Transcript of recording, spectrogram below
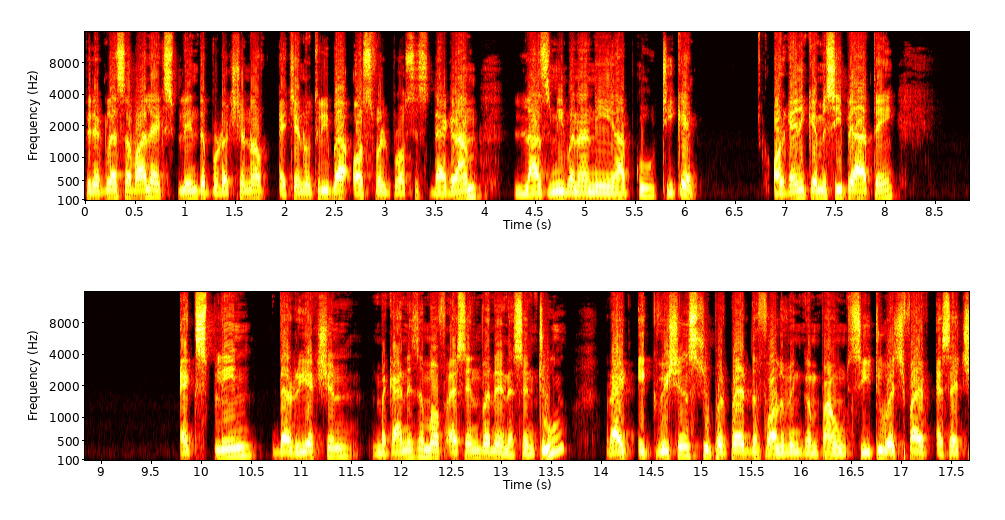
फिर अगला सवाल है explain the production of H N O three by Ostwald process diagram लाजमी बनानी है आपको, ठीक है? ऑर्गेनिक केमिस्ट्री पे आते हैं। Explain the reaction mechanism of SN1 and SN2 write equations to prepare the following compound C2H5SH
